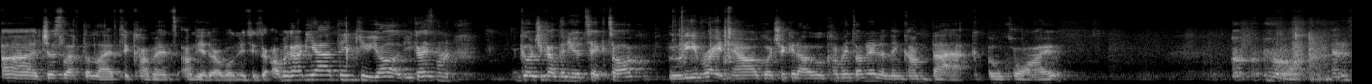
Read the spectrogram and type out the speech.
Uh, just left the live to comment on the adorable new TikTok. Oh my god, yeah, thank you, y'all. If you guys want to go check out the new TikTok, leave right now. Go check it out. Go comment on it, and then come back. Okay. and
